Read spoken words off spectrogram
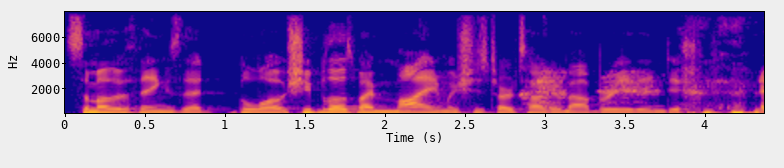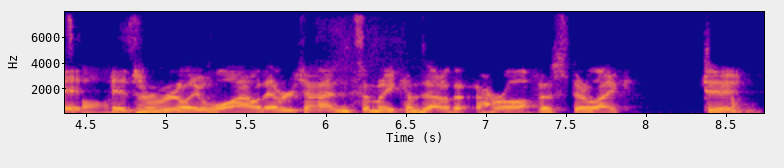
some other things that blow she blows my mind when she starts talking about breathing dude it's, it, awesome. it's really wild every time somebody comes out of her office they're like dude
